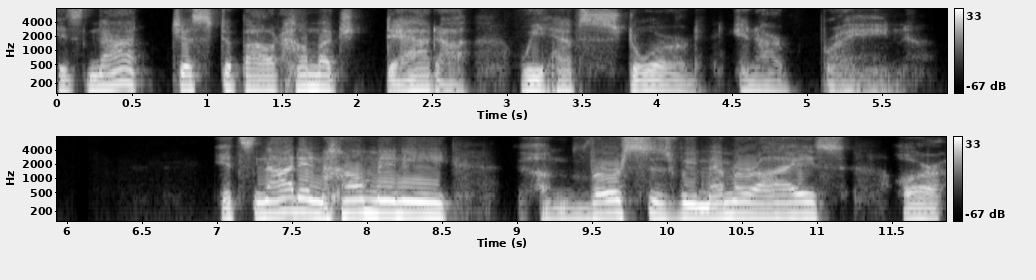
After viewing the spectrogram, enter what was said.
is not just about how much data we have stored in our brain. It's not in how many um, verses we memorize or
